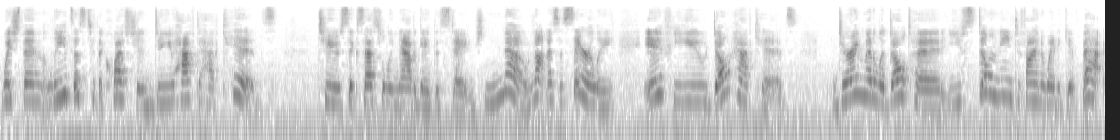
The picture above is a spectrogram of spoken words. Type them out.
Which then leads us to the question do you have to have kids to successfully navigate the stage? No, not necessarily. If you don't have kids, during middle adulthood, you still need to find a way to give back,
